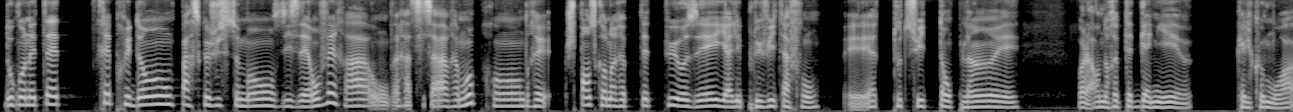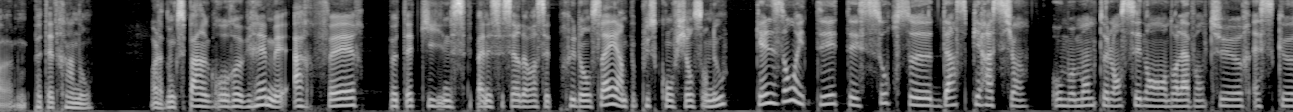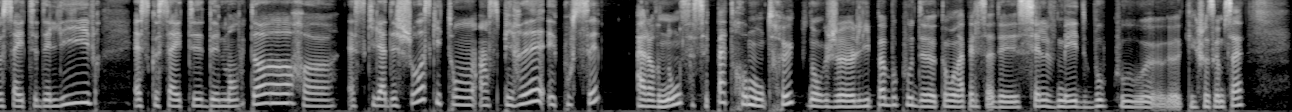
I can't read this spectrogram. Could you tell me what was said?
donc, on était très prudent parce que justement, on se disait, on verra, on verra si ça va vraiment prendre. Et je pense qu'on aurait peut-être pu oser y aller plus vite à fond et être tout de suite temps plein. Et voilà, on aurait peut-être gagné euh, quelques mois, peut-être un an. Voilà, donc c'est pas un gros regret, mais à refaire, peut-être qu'il n'était pas nécessaire d'avoir cette prudence-là et un peu plus confiance en nous. Quelles ont été tes sources d'inspiration? Au moment de te lancer dans, l'aventure Est-ce que ça a été des livres? Est-ce que ça a été des mentors? Euh, Est-ce qu'il y a des choses qui t'ont inspiré et poussé? Alors non, ça c'est pas trop mon truc, donc je lis pas beaucoup de, comment on appelle ça, des self-made books ou euh, quelque chose comme ça.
